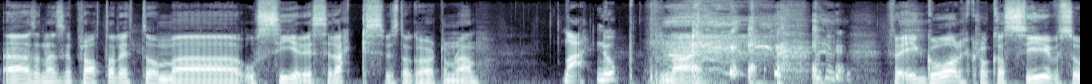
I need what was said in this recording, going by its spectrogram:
Eh, så jeg skal prate litt om eh, Osiris Rex, hvis dere har hørt om den. Nei. Nope. Nei. For i går klokka syv så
